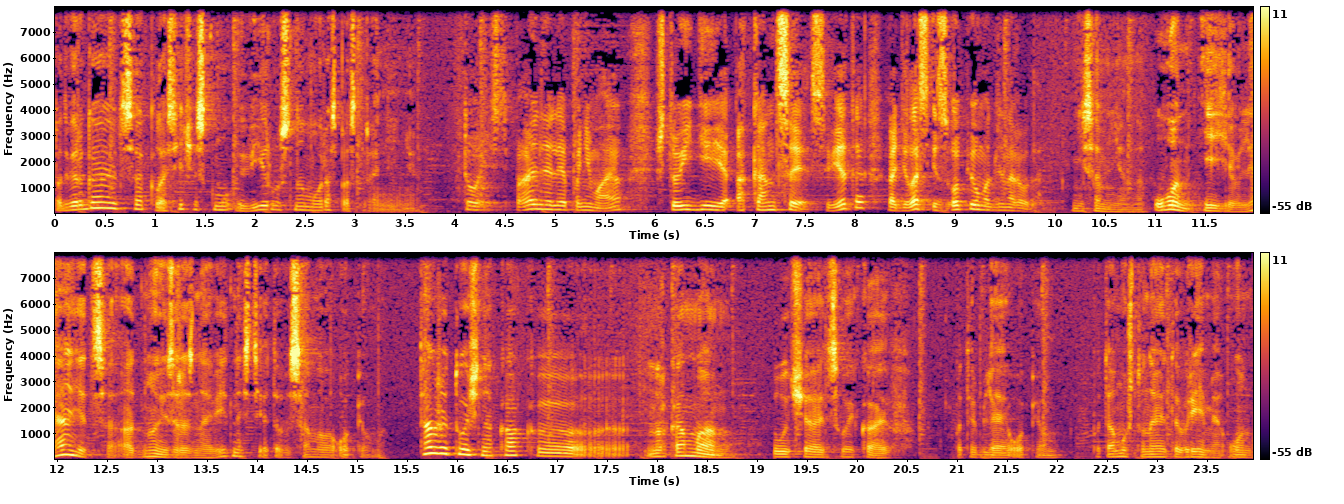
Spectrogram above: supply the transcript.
подвергаются классическому вирусному распространению. То есть, правильно ли я понимаю, что идея о конце света родилась из опиума для народа? Несомненно. Он и является одной из разновидностей этого самого опиума. Так же точно, как э, наркоман получает свой кайф, потребляя опиум, потому что на это время он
